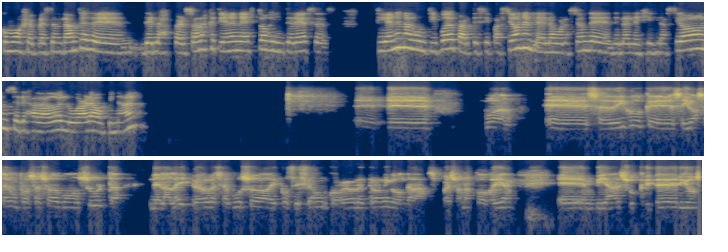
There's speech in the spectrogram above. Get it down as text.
como representantes de, las personas que tienen estos intereses, ¿tienen algún tipo de participación en la elaboración de la legislación? ¿Se les ha dado el lugar a opinar? Este, bueno, eh, se dijo que se iba a hacer un proceso de consulta de la ley. Creo que se puso a disposición un correo electrónico donde las personas podían eh, enviar sus criterios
